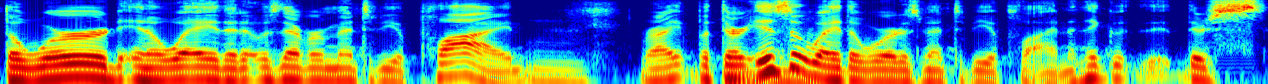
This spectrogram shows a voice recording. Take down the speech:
the word in a way that it was never meant to be applied right? But there is a way the word is meant to be applied. And i think there's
